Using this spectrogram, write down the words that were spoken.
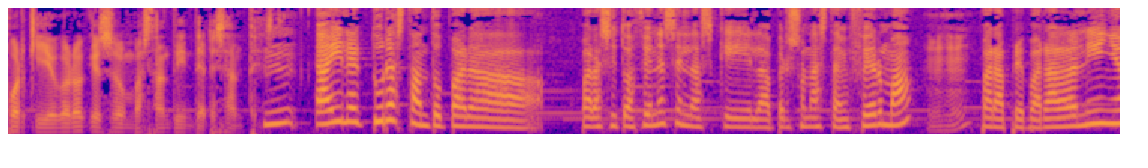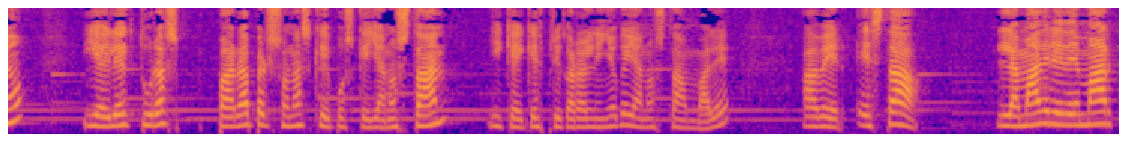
porque yo creo que son bastante interesantes. Mm, Hay lecturas tanto para, para situaciones en las que la persona está enferma, para preparar al niño, y hay lecturas para personas que, pues, que ya no están y que hay que explicar al niño que ya no están, ¿vale? A ver, está la madre de Mark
